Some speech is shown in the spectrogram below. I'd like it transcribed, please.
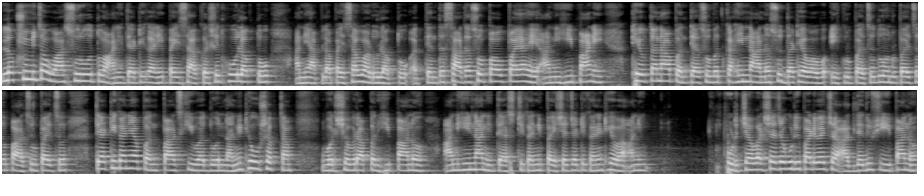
लक्ष्मीचा वास सुरू होतो आणि त्या ठिकाणी पैसा आकर्षित होऊ लागतो आणि आपला पैसा वाढू लागतो. अत्यंत साधा सोपा उपाय आहे आणि ही पाणी ठेवताना आपण त्यासोबत काही नाणंसुद्धा ठेवावं. एक रुपयाचं दोन रुपयाचं पाच रुपयाचं. त्या ठिकाणी आपण पाच किंवा दोन नाणी ठेवू शकता. वर्षभर आपण ही पानं आणि ही नाणी त्याच ठिकाणी पैशाच्या ठिकाणी ठेवा आणि पुढच्या वर्षाच्या गुढीपाडव्याच्या आदल्या दिवशी ही पानं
